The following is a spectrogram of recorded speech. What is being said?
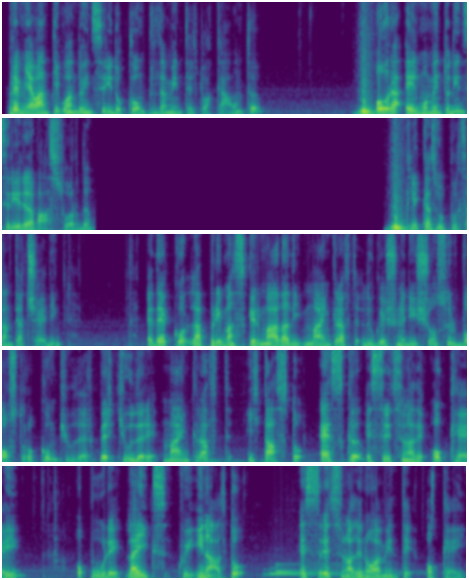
Premi avanti quando hai inserito completamente il tuo account. Ora è il momento di inserire la password. Clicca sul pulsante accedi ed ecco la prima schermata di Minecraft Education Edition sul vostro computer. Per chiudere Minecraft il tasto ESC e selezionate OK, oppure la X qui in alto e selezionate nuovamente OK.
